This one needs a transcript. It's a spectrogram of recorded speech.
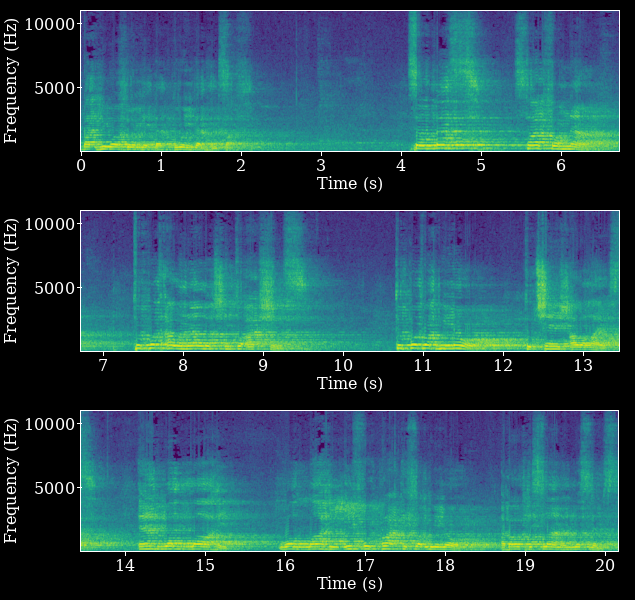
but he was doing, it, doing them himself. So let's start from now to put our knowledge into actions, to put what we know to change our lives. And wallahi, wallahi, if we practice what we know about Islam and Muslims,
